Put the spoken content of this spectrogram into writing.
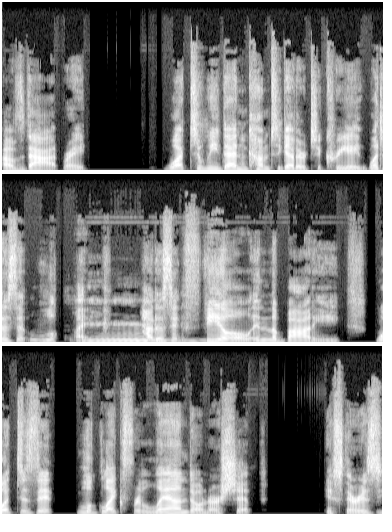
of that right what do we then come together to create? What does it look like? How does it Mm. feel in the body? What does it look like for land ownership if there is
